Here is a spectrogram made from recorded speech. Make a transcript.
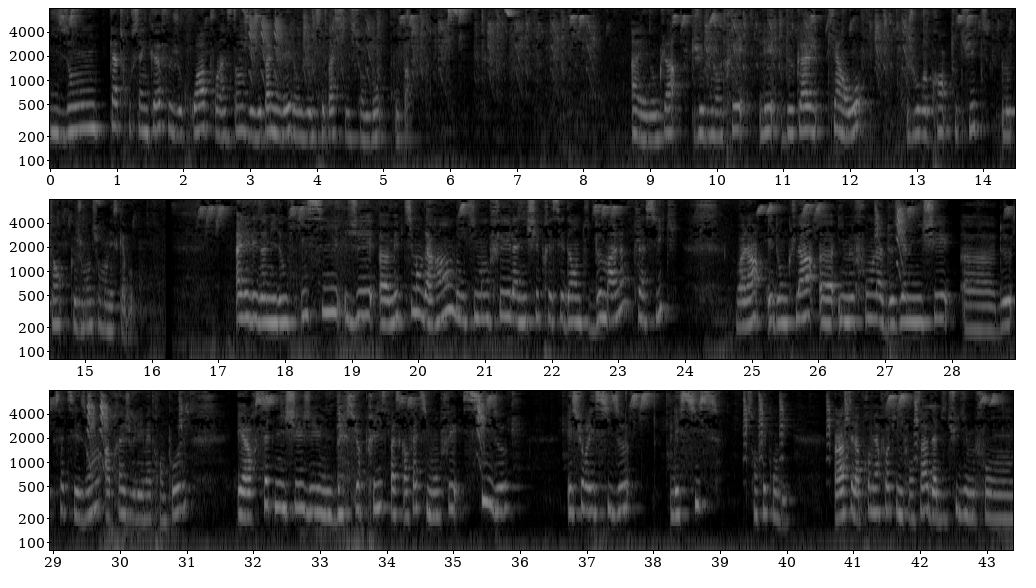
Ils ont 4 ou 5 œufs je crois, pour l'instant je ne les ai pas mirés donc je ne sais pas s'ils sont bons ou pas. Allez donc là je vais vous montrer les deux cages qui en haut. Je vous reprends tout de suite le temps que je monte sur mon escabeau. Allez les amis, donc ici j'ai euh, mes petits mandarins, donc ils m'ont fait la nichée précédente de mâles classique. Voilà, et donc là euh, ils me font la deuxième nichée euh, de cette saison, après je vais les mettre en pause. Et alors cette nichée j'ai eu une belle surprise parce qu'en fait ils m'ont fait 6 œufs, et sur les 6 œufs, les 6 sont fécondés. Alors c'est la première fois qu'ils me font ça, d'habitude ils me font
